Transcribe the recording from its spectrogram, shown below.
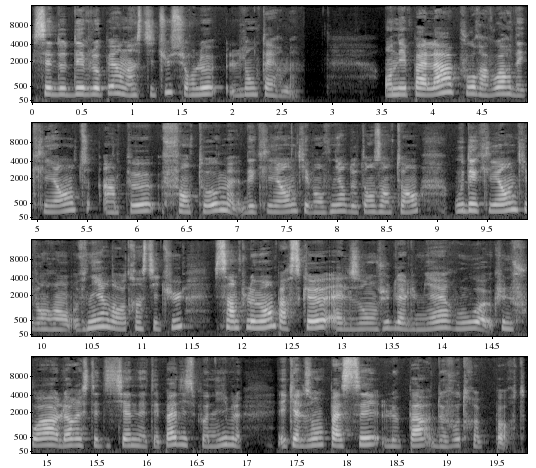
c'est de développer un institut sur le long terme. On n'est pas là pour avoir des clientes un peu fantômes, des clientes qui vont venir de temps en temps, ou des clientes qui vont venir dans votre institut simplement parce qu'elles ont vu de la lumière ou euh, qu'une fois leur esthéticienne n'était pas disponible et qu'elles ont passé le pas de votre porte.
